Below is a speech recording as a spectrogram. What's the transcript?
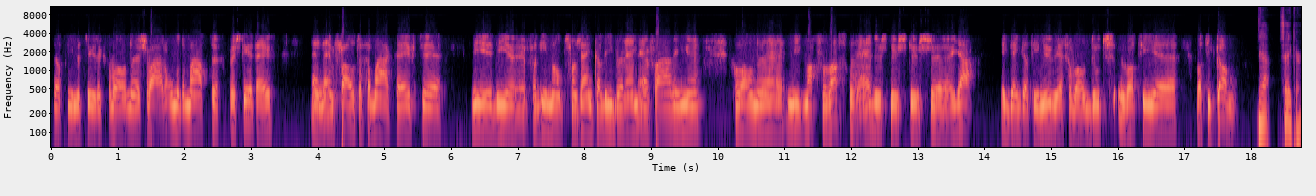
dat hij natuurlijk gewoon zwaar onder de maat gepresteerd heeft. En, en fouten gemaakt heeft die, die je van iemand van zijn kaliber en ervaring uh, gewoon uh, niet mag verwachten. Hè? Dus, dus, dus ja, ik denk dat hij nu weer gewoon doet wat hij, wat hij kan. Ja, zeker.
